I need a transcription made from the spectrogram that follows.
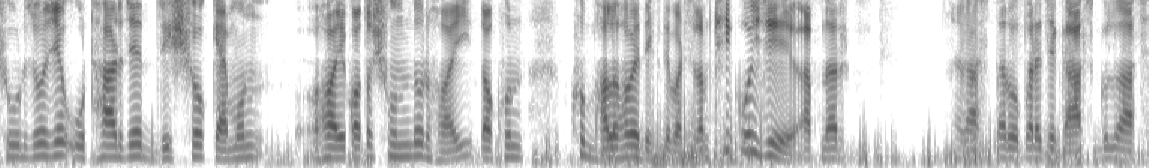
সূর্য যে ওঠার যে দৃশ্য কেমন হয়, কত সুন্দর হয়, তখন খুব ভালোভাবে দেখতে পাচ্ছিলাম ঠিক ওই যে আপনার রাস্তার ওপারে যে গাছগুলো আছে,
